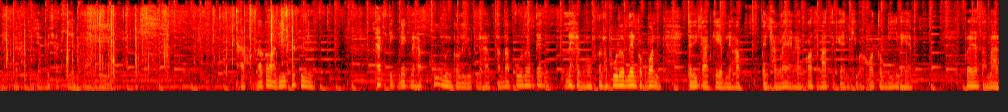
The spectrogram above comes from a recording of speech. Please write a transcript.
เด็กนะครับเขียนไม่ชัดเจน แล้วก็อันนี้ก็คือแท็กติกเด็กนะครับ คู่มือกลยุทธ์นะครับสำหรับผู้เริ่มเต้นเล่นสำหรับผู้เริ่มเล่นโปเกมอนเทนนิการ์ดเกมเนี่ยครับเป็นครั้งแรกนะครับ ก็สามารถสแกน QR code ตรงนี้นะครับ เพื่อจะสามารถ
